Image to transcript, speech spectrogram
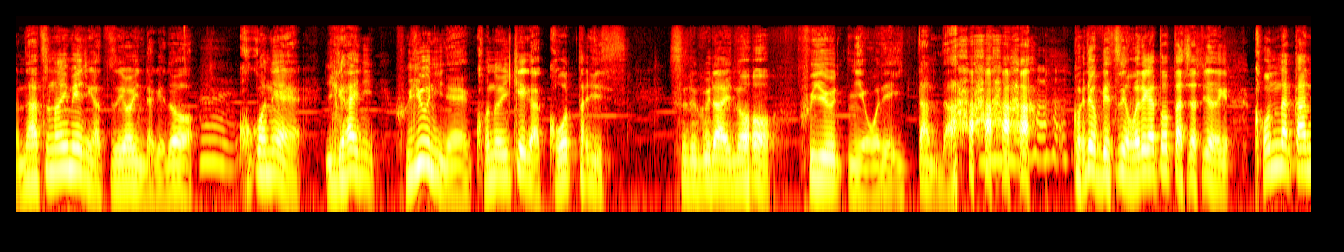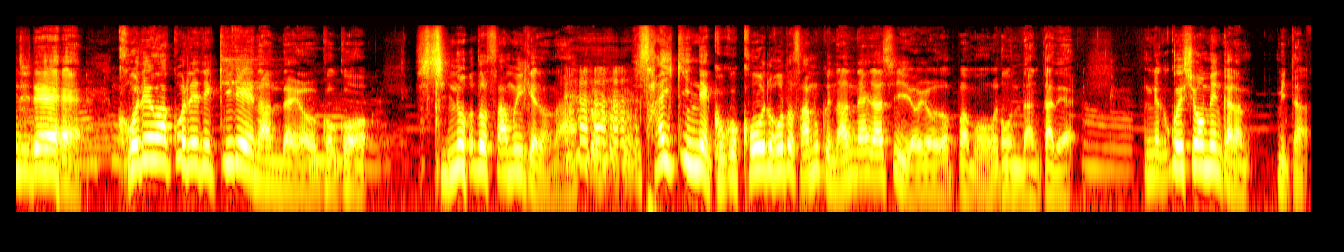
夏のイメージが強いんだけど、はい、ここね意外に冬にねこの池が凍ったりするぐらいの冬に俺行ったんだ。これでも別に俺が撮った写真じゃないけどこんな感じでこれはこれで綺麗なんだよここ。死ぬほど寒いけどな。最近ねここ凍るほど寒くなんないらしいよヨーロッパも温暖化で。でこれ正面から見た。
